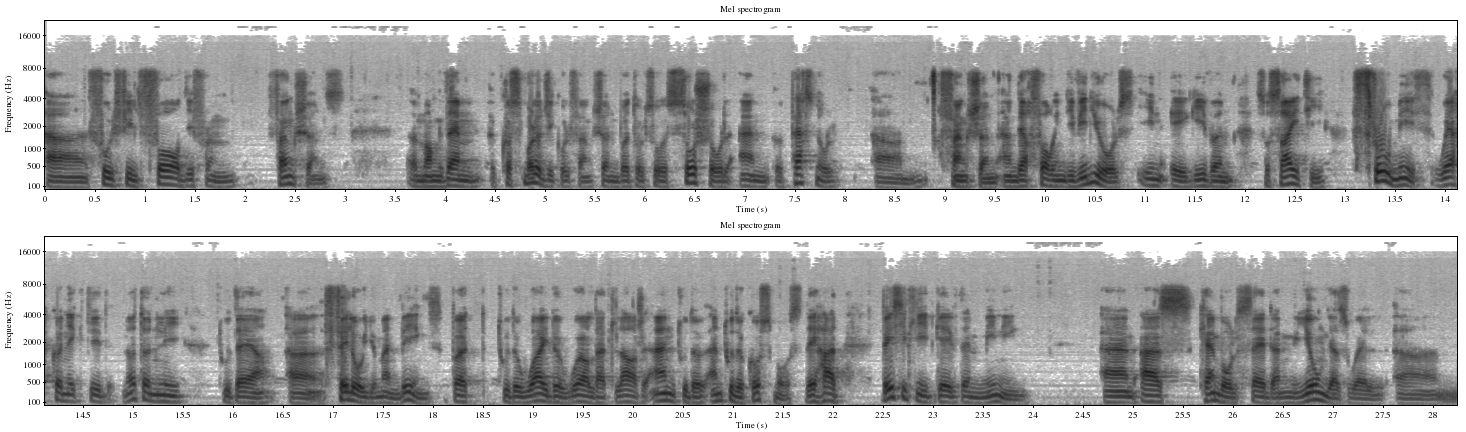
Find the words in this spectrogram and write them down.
uh, fulfilled four different functions, among them a cosmological function, but also a social and a personal um, function. And therefore, individuals in a given society, through myth, were connected not only to their uh, fellow human beings, but to the wider world at large and to the and to the cosmos. They had basically it gave them meaning, and as Campbell said, and Jung as well um,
